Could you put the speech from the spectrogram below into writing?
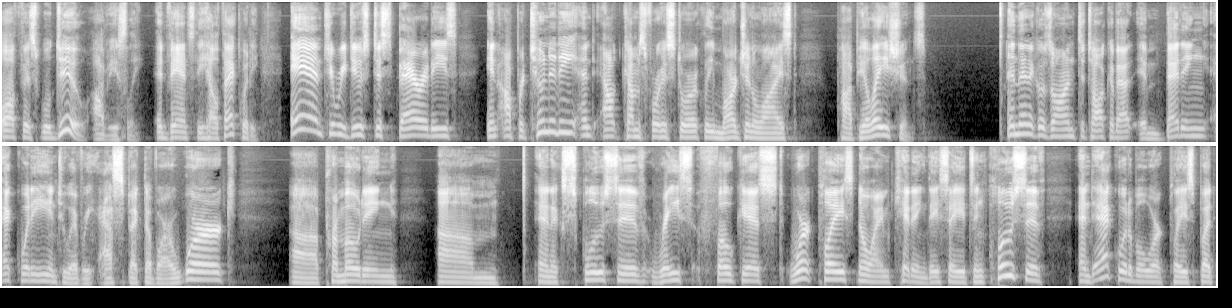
Office will do. Obviously, advance the health equity, and to reduce disparities in opportunity and outcomes for historically marginalized populations. And then it goes on to talk about embedding equity into every aspect of our work, uh, promoting um, an exclusive, race focused workplace. No, I'm kidding. They say it's inclusive and equitable workplace, but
